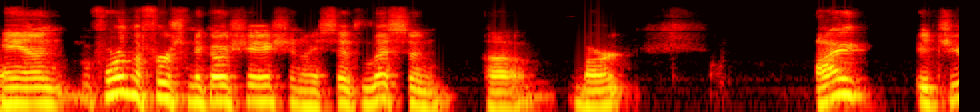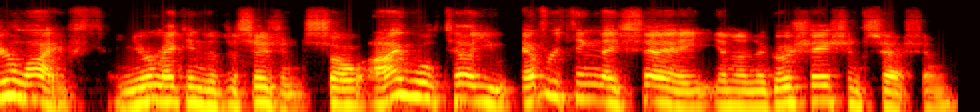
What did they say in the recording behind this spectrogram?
And before the first negotiation, I said, listen, uh, Bart, I it's your life and you're making the decision. So I will tell you everything they say in a negotiation session,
